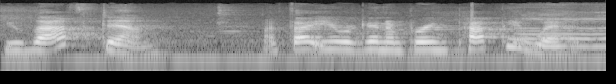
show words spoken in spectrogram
You left him. I thought you were going to bring puppy with.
